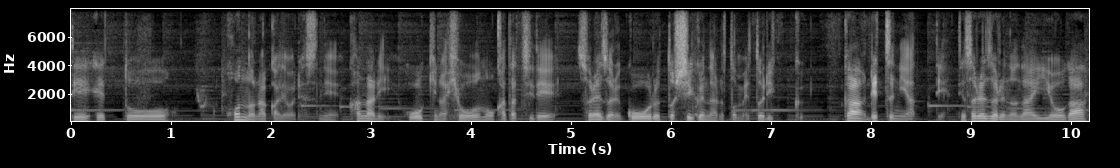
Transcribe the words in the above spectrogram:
で、えっと、本の中ではですね、かなり大きな表の形で、それぞれゴールとシグナルとメトリックが列にあって、でそれぞれの内容が、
